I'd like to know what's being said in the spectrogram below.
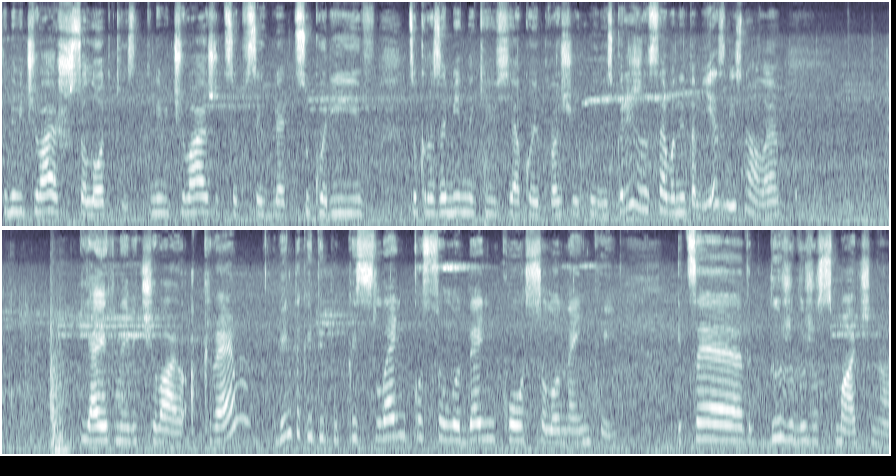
Ти не відчуваєш солодкість, ти не відчуваєш цих всіх, блядь, цукорів, цукрозамінників, всякої прочої хуйні. Скоріше за все, вони там є, звісно, але я їх не відчуваю. А крем, він такий, типу, кисленько, солоденько, солоненький. І це так дуже-дуже смачно.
